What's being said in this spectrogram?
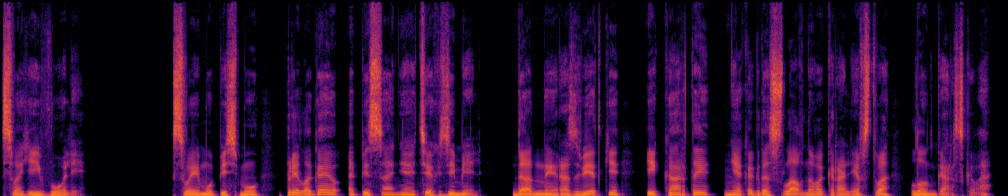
своей воле. К своему письму прилагаю описание тех земель, данные разведки и карты некогда славного королевства Лонгарского.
